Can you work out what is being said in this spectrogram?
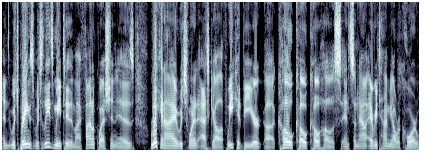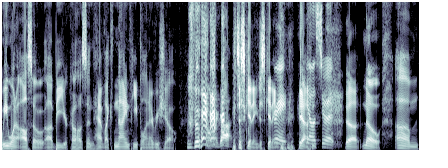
And which brings, which leads me to the, my final question is, Rick and I, we just wanted to ask y'all if we could be your uh, co co co hosts. And so now every time y'all record, we want to also uh, be your co hosts and have like nine people on every show. Oh my god. just kidding, just kidding. Great. yeah. yeah, let's do it. Yeah, no. Um,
